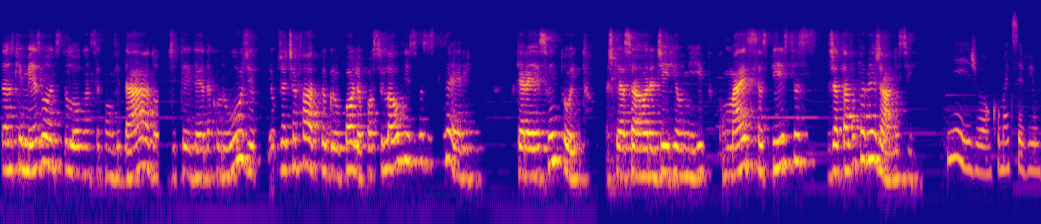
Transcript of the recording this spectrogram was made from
Tanto que mesmo antes do Logan ser convidado, de ter ideia da coruja, eu já tinha falado para o grupo, olha, eu posso ir lá ouvir se vocês quiserem. Porque era esse o intuito. Acho que essa hora de reunir com mais essas pistas já estava planejado, assim. E aí, João, como é que você viu?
